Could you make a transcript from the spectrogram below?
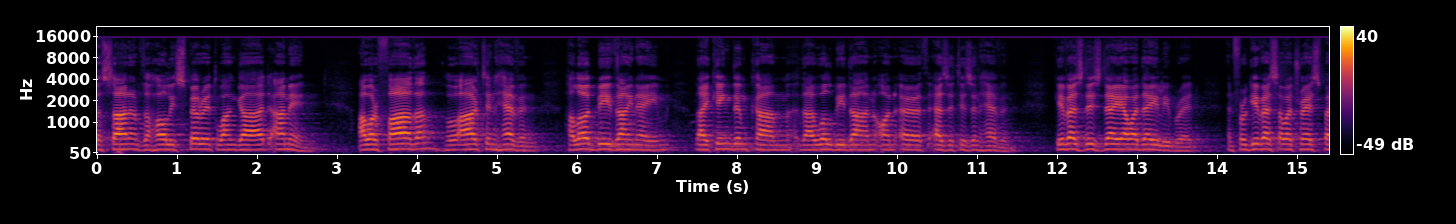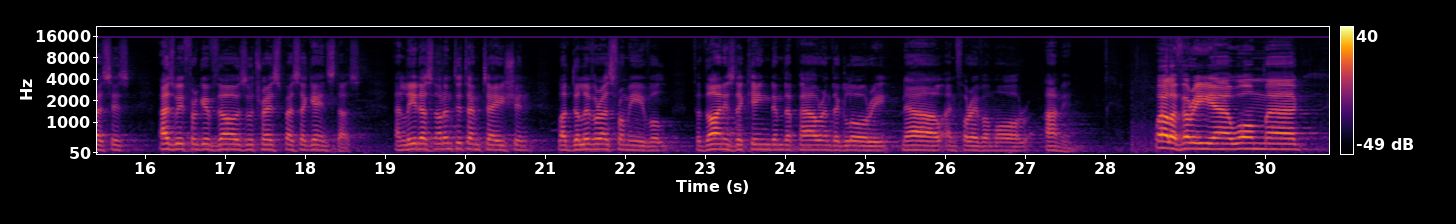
The Son, and of the Holy Spirit, one God. Amen. Our Father, who art in heaven, hallowed be thy name. Thy kingdom come, thy will be done on earth as it is in heaven. Give us this day our daily bread, and forgive us our trespasses, as we forgive those who trespass against us. And lead us not into temptation, but deliver us from evil. For thine is the kingdom, the power, and the glory, now and forevermore. Amen. Well, a very uh, warm uh,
